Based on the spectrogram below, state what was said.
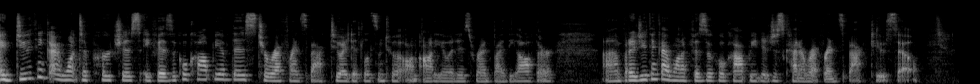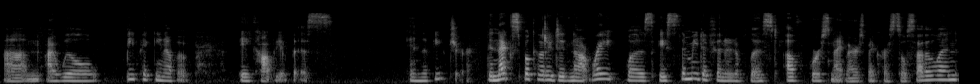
I do think I want to purchase a physical copy of this to reference back to. I did listen to it on audio. It is read by the author. Um, but I do think I want a physical copy to just kind of reference back to. So um, I will be picking up a, a copy of this in the future. The next book that I did not rate was a semi-definitive list of Worst Nightmares by Krystal Sutherland.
